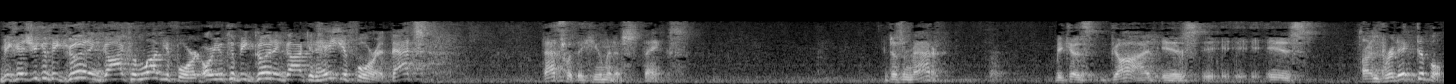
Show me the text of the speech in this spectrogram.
Because you could be good and God could love you for it, or you could be good and God could hate you for it. That's, that's what the humanist thinks. It doesn't matter. Because God is, is unpredictable.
